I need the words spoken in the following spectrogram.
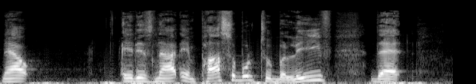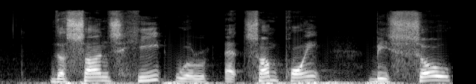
Now, it is not impossible to believe that the sun's heat will at some point be so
